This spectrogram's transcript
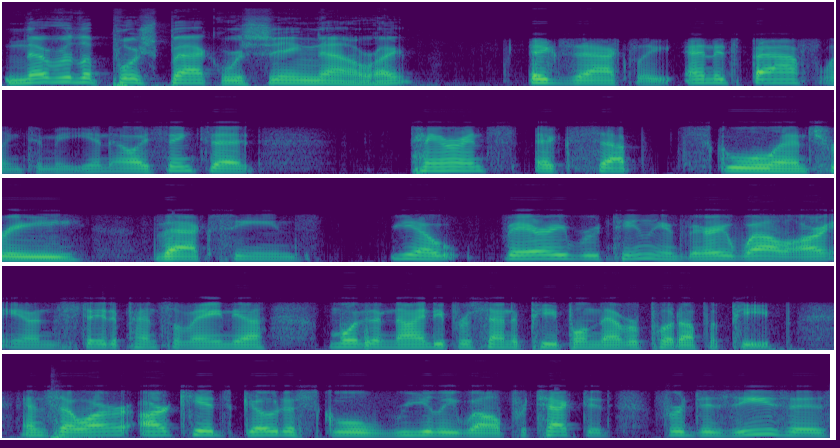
never the pushback we're seeing now, right? Exactly. And it's baffling to me. You know, I think that parents accept school entry vaccines, you know, very routinely and very well. Our you know, in the state of Pennsylvania, more than 90% of people never put up a PEEP, and so our our kids go to school really well protected for diseases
